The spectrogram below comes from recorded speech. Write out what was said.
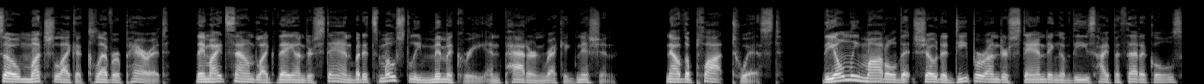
So, much like a clever parrot, they might sound like they understand, but it's mostly mimicry and pattern recognition. Now, the plot twist. The only model that showed a deeper understanding of these hypotheticals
